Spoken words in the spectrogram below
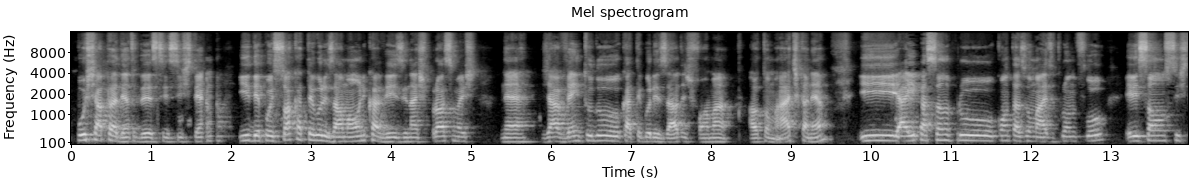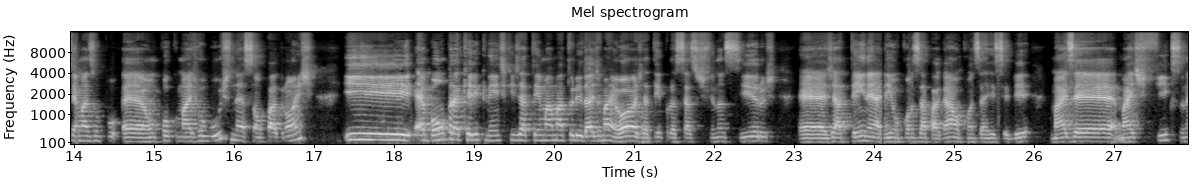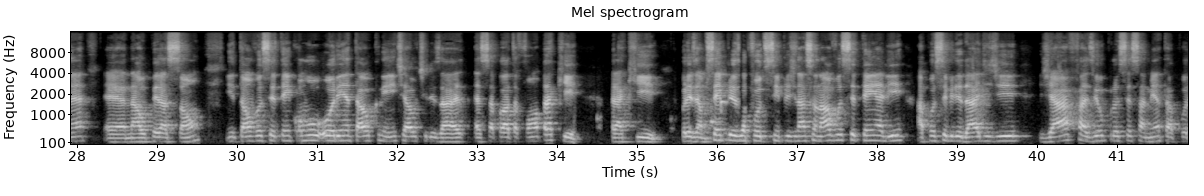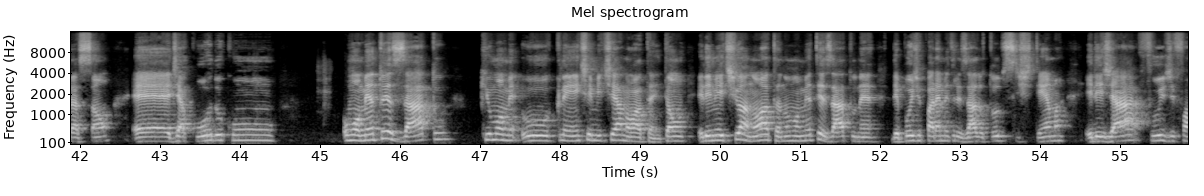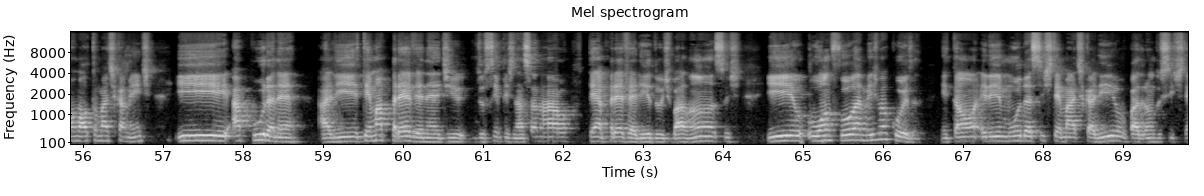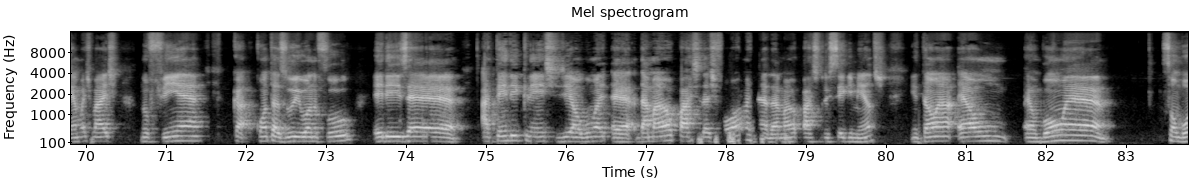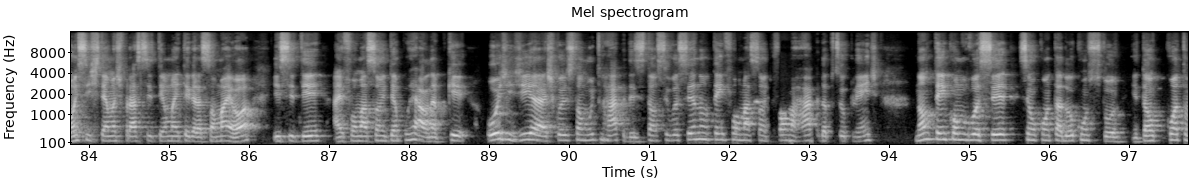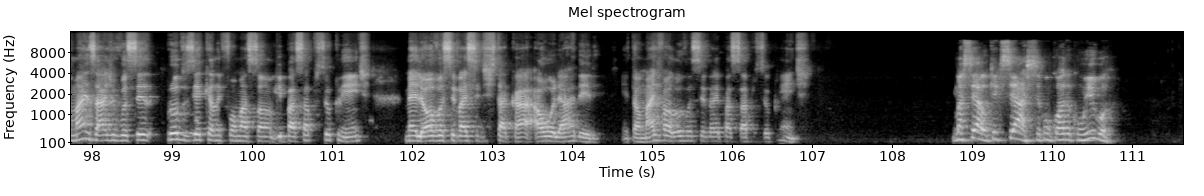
puxar para dentro desse sistema e depois só categorizar uma única vez e nas próximas né? Já vem tudo categorizado de forma automática, né? E aí, passando para o Conta Azul Mais e para o OneFlow, eles são sistemas um, é, um pouco mais robustos, né? São padrões. E é bom para aquele cliente que já tem uma maturidade maior, já tem processos financeiros, é, já tem né, ali um contas a pagar, um contas a receber, mas é mais fixo né, é, na operação. Então, você tem como orientar o cliente a utilizar essa plataforma para quê? Para que, por exemplo, se a empresa for do Simples Nacional, você tem ali a possibilidade de já fazer o processamento, a apuração é, de acordo com o momento exato que o, momento, o cliente emitir a nota. Então, ele emitiu a nota no momento exato, né? Depois de parametrizado todo o sistema, ele já flui de forma automaticamente e apura, né? Ali tem uma prévia, né? De, do Simples Nacional, tem a prévia ali dos balanços, e o OneFlow é a mesma coisa. Então, ele muda a sistemática ali, o padrão dos sistemas, mas no fim é Conta Azul e OneFlow, eles é, atendem clientes de alguma, é, da maior parte das formas, né, da maior parte dos segmentos. Então, é, é um, é um bom. É, são bons sistemas para se ter uma integração maior e se ter a informação em tempo real, né? Porque hoje em dia as coisas estão muito rápidas. Então, se você não tem informação de forma rápida para o seu cliente, não tem como você ser um contador consultor. Então, quanto mais ágil você produzir aquela informação e passar para o seu cliente, melhor você vai se destacar ao olhar dele. Então, mais valor você vai passar para o seu cliente. Marcelo, o que, que, você acha? Você concorda com o Igor?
